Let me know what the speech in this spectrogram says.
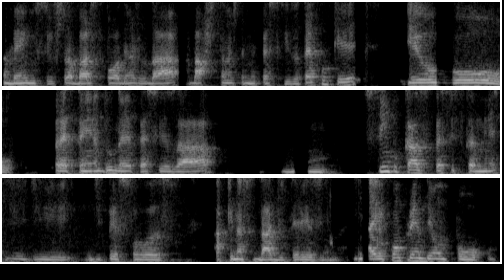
também os seus trabalhos podem ajudar bastante na minha pesquisa, até porque eu vou, pretendo né, pesquisar cinco casos especificamente de, de, de, pessoas aqui na cidade de Teresina. E aí compreender um pouco,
